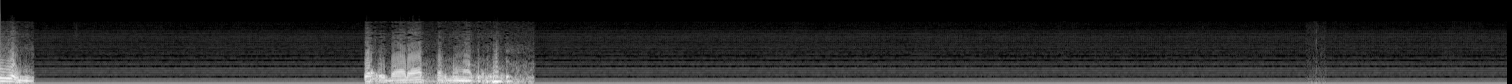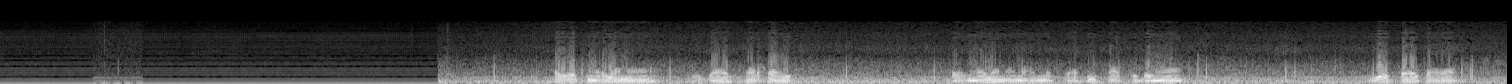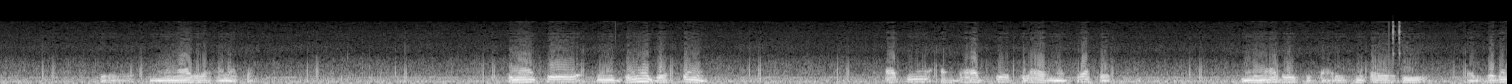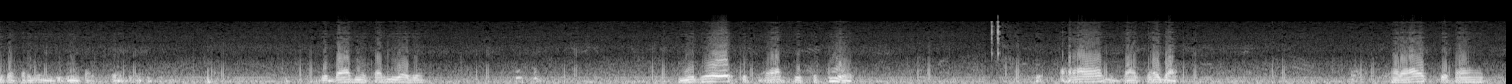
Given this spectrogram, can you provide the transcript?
عبارات پر بنا حضرت مولانا ظاہر صاحب اور مولانا محمد قاسم صاحب کے درمیان یہ طے پایا کہ مناظرہ ہونا چاہیے چنانچہ ان دونوں دوستوں اپنے احباب کے خلاف مسئلہ سے مناظرے کی تاریخ مقرر کی اور جگہ کا ترجمہ بھی نہیں کر سکتے۔ ہیں یہ بعد میں کر لیا گیا مجھے اس بات کی خوشی ہے کہ آپ باقاعدہ شرائط کے تحت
